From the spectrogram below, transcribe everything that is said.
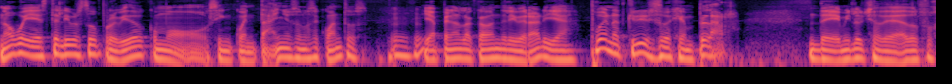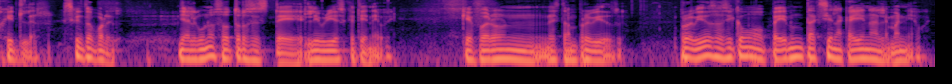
No, güey, este libro estuvo prohibido como 50 años o no sé cuántos. Y apenas lo acaban de liberar y ya pueden adquirir su ejemplar de Mi lucha de Adolfo Hitler, escrito por él. Y algunos otros este, libros que tiene, güey. Que fueron, están prohibidos, güey. Prohibidos así como pedir un taxi en la calle en Alemania, güey.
